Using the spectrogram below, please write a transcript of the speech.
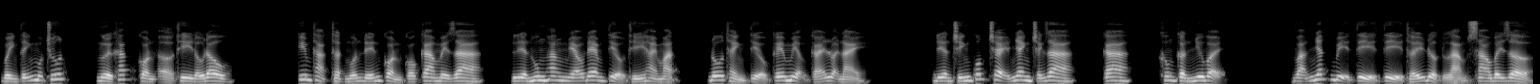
bình tĩnh một chút, người khác còn ở thi đấu đâu. Kim thạc thật muốn đến còn có camera, liền hung hăng méo đem tiểu thí hài mặt, đô thành tiểu kê miệng cái loại này. Điền chính quốc chạy nhanh tránh ra, ca, không cần như vậy. Vạn nhất bị tỷ tỷ thấy được làm sao bây giờ.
